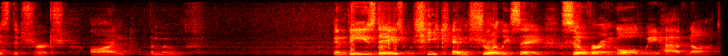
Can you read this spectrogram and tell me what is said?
is the church on the move. In these days, we can surely say, Silver and gold we have not.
